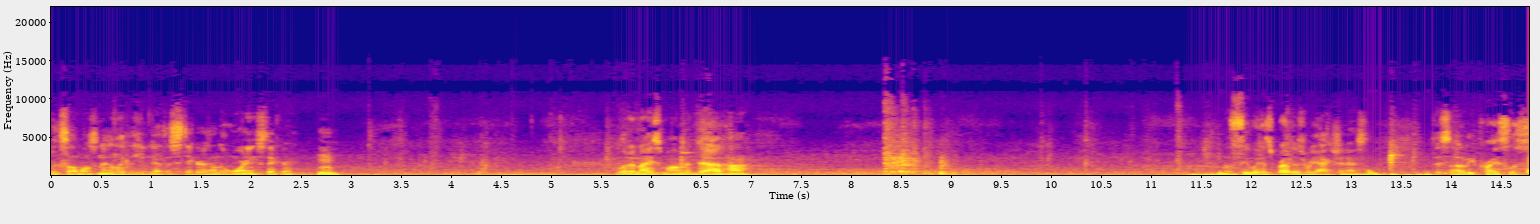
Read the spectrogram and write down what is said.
Looks almost new. Look, it even got the stickers on the warning sticker. Hmm. What a nice mom and dad, huh? Let's see what his brother's reaction is. This ought to be priceless.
